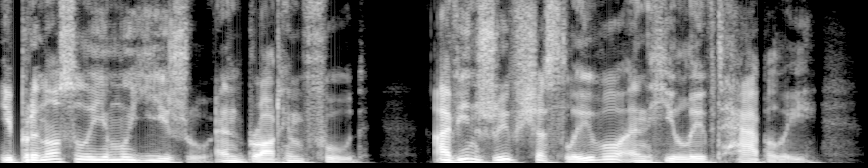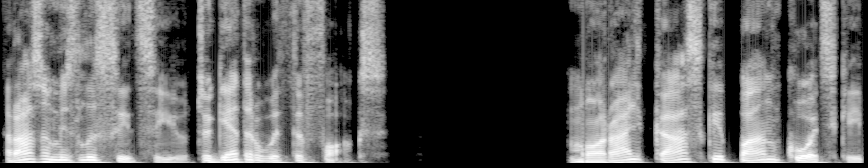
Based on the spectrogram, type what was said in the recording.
і приносили йому їжу and brought him food. А він жив щасливо and he lived happily, разом із лисицею, together with the fox. Мораль казки пан Коцький.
